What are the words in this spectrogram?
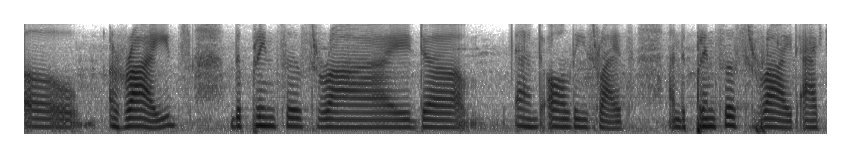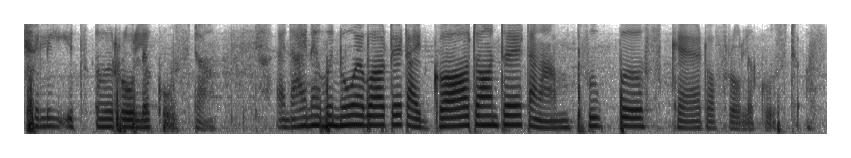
uh, rides, the princess ride, uh, and all these rides. And the princess ride actually it's a roller coaster and I never know about it. I got onto it and I'm super scared of roller coasters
